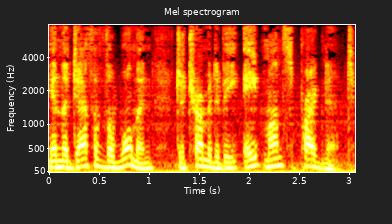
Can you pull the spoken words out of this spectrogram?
in the death of the woman determined to be eight months pregnant.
